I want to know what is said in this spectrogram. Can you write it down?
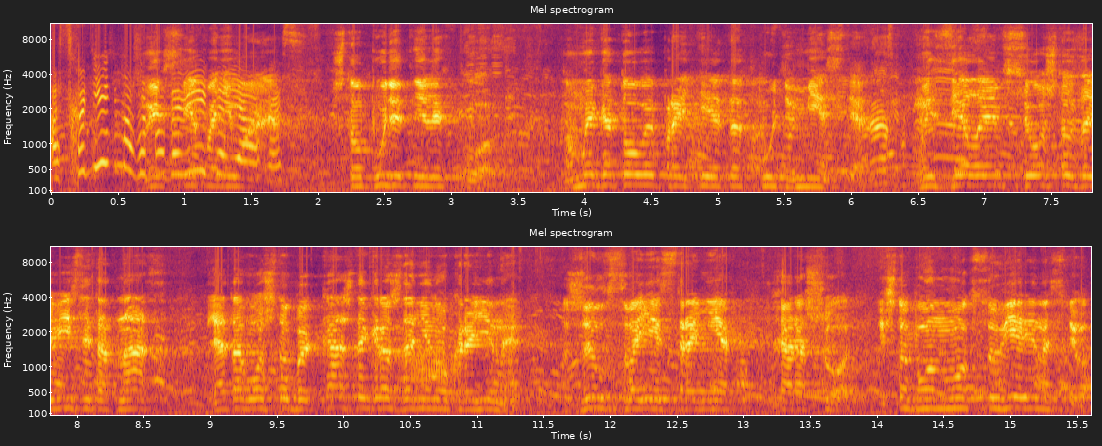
А сходіть, може, Мы все подивіться понимаем, якось. что будет нелегко, но мы готовы пройти этот путь вместе. Мы сделаем все, что зависит от нас, для того, чтобы каждый гражданин Украины жил в своей стране хорошо, и чтобы он мог с уверенностью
